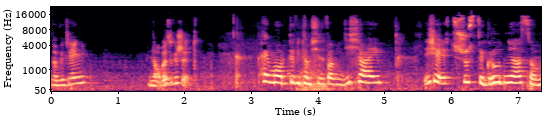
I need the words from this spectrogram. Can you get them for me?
Nowy dzień, nowy zgrzyt. Hej mordy, witam się z wami dzisiaj. Dzisiaj jest 6 grudnia, są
